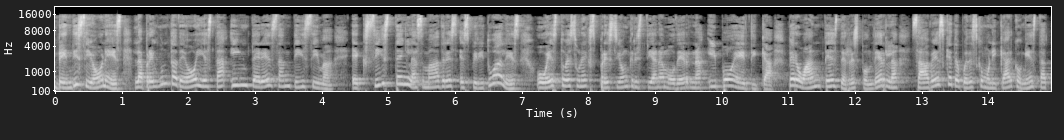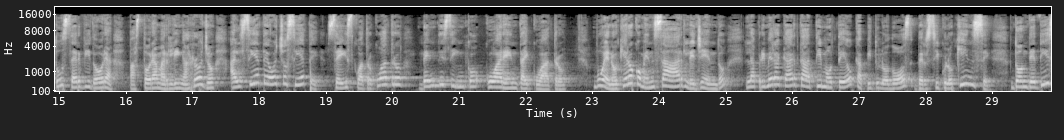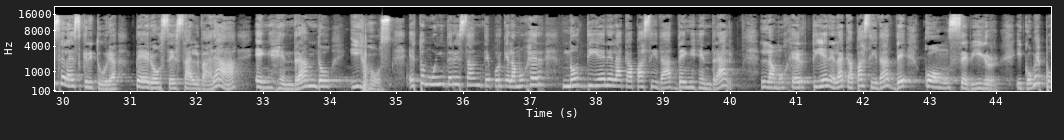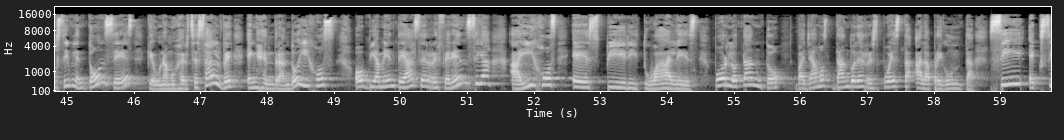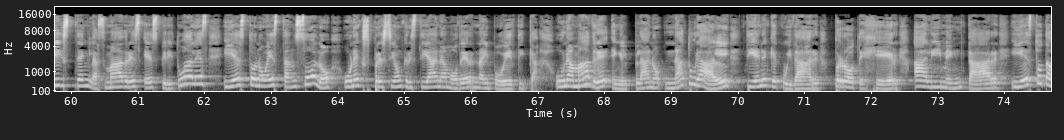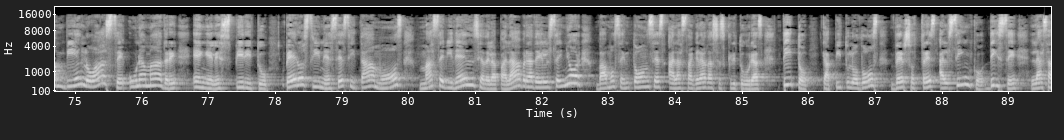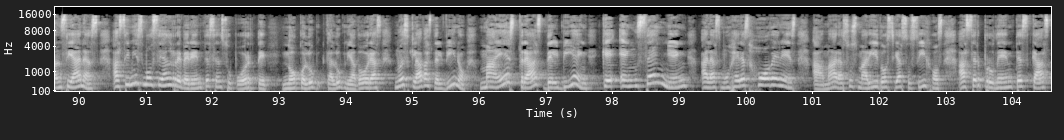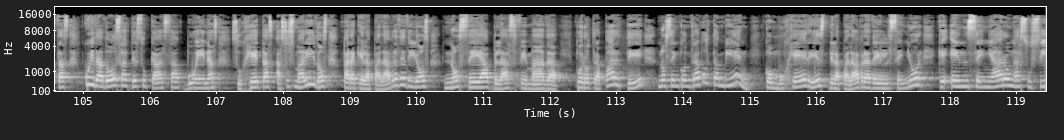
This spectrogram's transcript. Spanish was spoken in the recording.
Bendiciones. La pregunta de hoy está interesantísima. ¿Existen las madres espirituales o esto es una expresión cristiana moderna y poética? Pero antes de responderla, sabes que te puedes comunicar con esta tu servidora, Pastora Marlín Arroyo, al 787-644-2544. Bueno, quiero comenzar leyendo la primera carta a Timoteo capítulo 2 versículo 15, donde dice dice la escritura, pero se salvará engendrando hijos. Esto es muy interesante porque la mujer no tiene la capacidad de engendrar. La mujer tiene la capacidad de concebir. ¿Y cómo es posible entonces que una mujer se salve engendrando hijos? Obviamente hace referencia a hijos espirituales. Por lo tanto, vayamos dándole respuesta a la pregunta. Si existe existen las madres espirituales y esto no es tan solo una expresión cristiana moderna y poética. Una madre en el plano natural tiene que cuidar, proteger, alimentar y esto también lo hace una madre en el espíritu. Pero si necesitamos más evidencia de la palabra del Señor, vamos entonces a las sagradas escrituras. Tito capítulo 2 versos 3 al 5 dice, las ancianas, asimismo sean reverentes en su porte, no calumniadoras, no esclavas del vino, maestras del bien, que enseñen a las mujeres jóvenes a amar a sus maridos y a sus hijos, a ser prudentes, castas, cuidadosas de su casa, buenas, sujetas a sus maridos, para que la palabra de Dios no sea blasfemada. Por otra parte, nos encontramos también con mujeres de la palabra del Señor que enseñaron a sus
